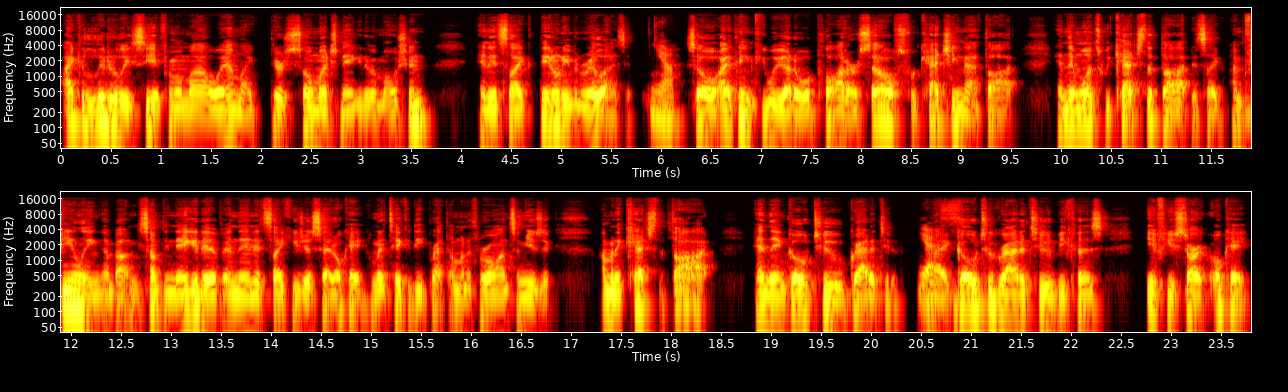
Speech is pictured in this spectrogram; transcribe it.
I could literally see it from a mile away i'm like there's so much negative emotion and it's like they don't even realize it. Yeah. So i think we got to applaud ourselves for catching that thought and then once we catch the thought, it's like I'm feeling about something negative, and then it's like you just said, okay, I'm going to take a deep breath. I'm going to throw on some music. I'm going to catch the thought, and then go to gratitude. Yes. Right? Go to gratitude because if you start, okay,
